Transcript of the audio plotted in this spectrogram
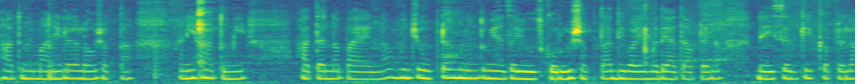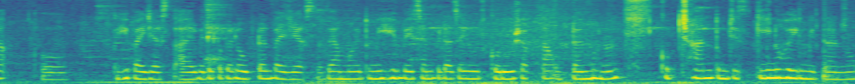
हा तुम्ही मानेला लावू शकता आणि हा तुम्ही हातांना पायांना म्हणजे उपटा म्हणून तुम्ही याचा यूज करू शकता. दिवाळीमध्ये आता आपल्याला नैसर्गिक आपल्याला हे पाहिजे असतं आयुर्वेदिक आपल्याला उपटण पाहिजे असतं. त्यामुळे तुम्ही हे बेसन पिठाचा यूज करू शकता उपटण म्हणून. खूप छान तुमची स्किन होईल मित्रांनो.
